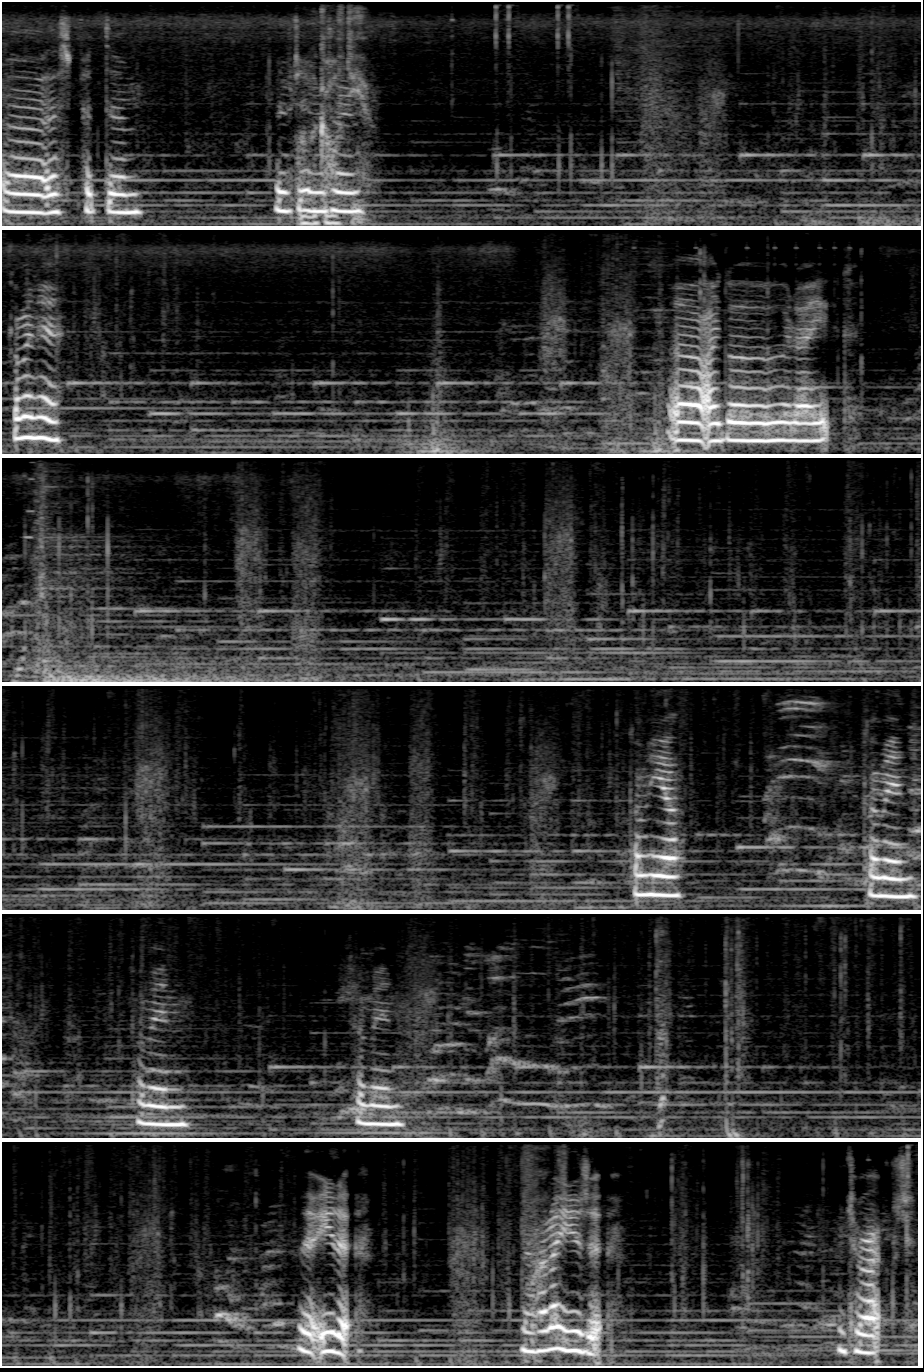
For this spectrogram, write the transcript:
Uh, let's put them. Move to inventory. Come in here. Uh, I go like. Come here. Come in. Come in. Come in. There, eat it. Now, how do I use it? Interact.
